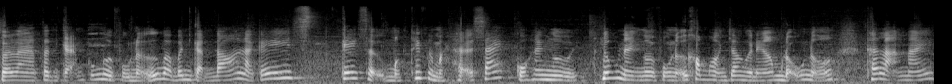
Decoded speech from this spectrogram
gọi là tình cảm của người phụ nữ và bên cạnh đó là cái cái sự mật thiết về mặt thể xác của hai người. Lúc này người phụ nữ không còn cho người đàn ông đủ nữa. Thế là anh ấy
